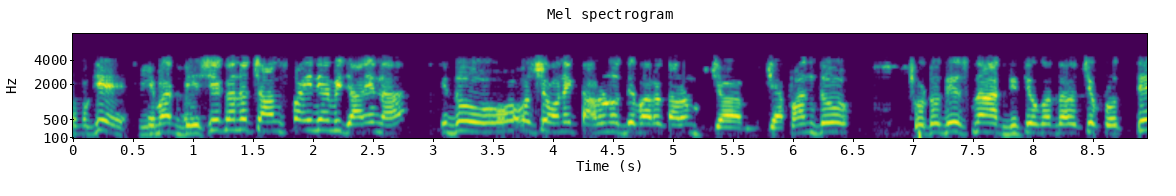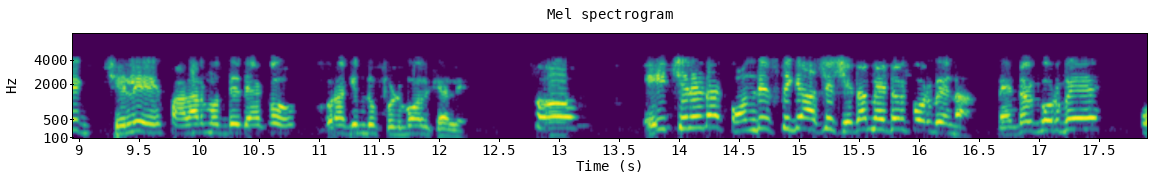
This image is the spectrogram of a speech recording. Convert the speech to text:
ওকে এবার দেশে কেন চান্স পাইনি আমি জানি না কিন্তু অবশ্যই অনেক কারণ হতে পারে কারণ জাপান তো ছোট দেশ না। আর দ্বিতীয় কথা হচ্ছে প্রত্যেক ছেলে পাড়ার মধ্যে দেখো ওরা কিন্তু ফুটবল খেলে। তো এই ছেলেটা কোন দেশ থেকে আসে সেটা ম্যাটার করবে না। ম্যাটার করবে, ও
